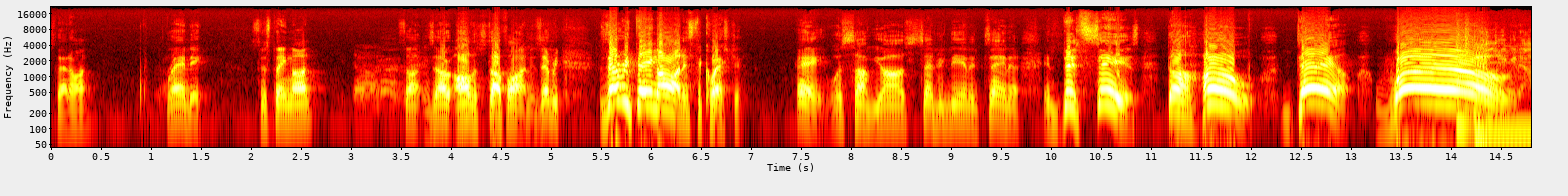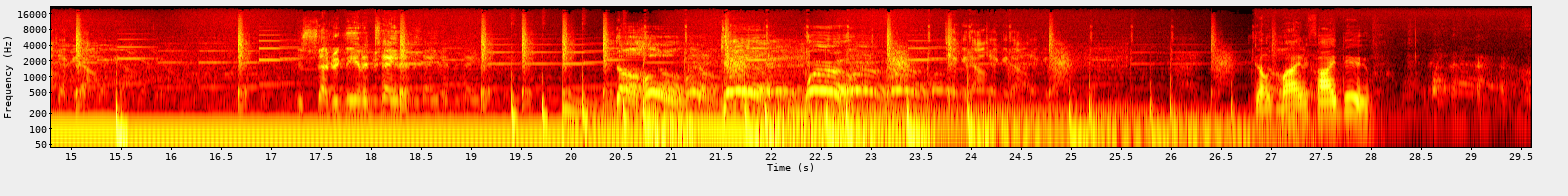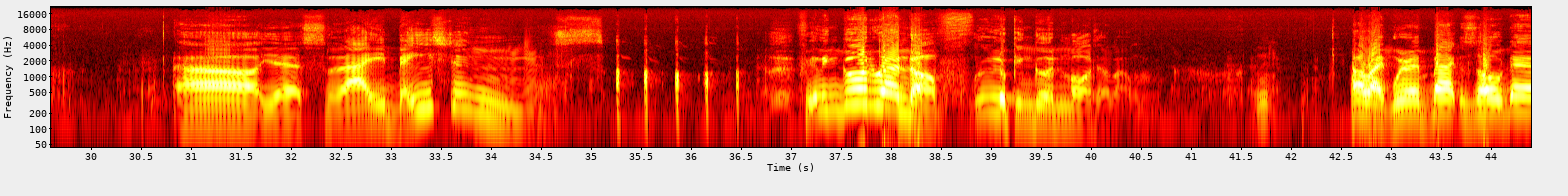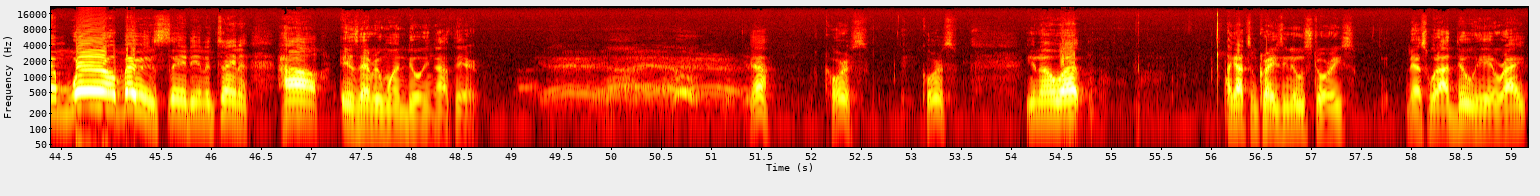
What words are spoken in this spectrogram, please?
Is that on? Randy, is this thing on? It's on. Is all the stuff on? Is every is everything on? Is the question. Hey, what's up, y'all? Cedric the Entertainer, and this is the whole damn world. Check it It's Cedric the Entertainer. The whole damn world. Check it out. Check it out. Don't mind if I do. Ah, yes, libations. Feeling good, Randolph. Looking good, Mortimer. All right, we're back. This whole damn world, baby. Say the entertainer. How is everyone doing out there? Yeah, of course, of course. You know what? I got some crazy news stories. That's what I do here, right?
